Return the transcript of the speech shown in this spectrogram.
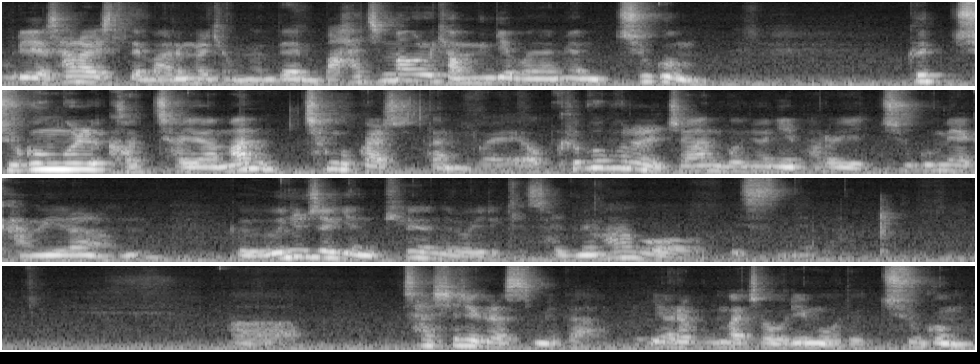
우리의 살아있을 때걸 겪는데 마지막으로 겪는 게 뭐냐면 죽음. 그 죽음을 거쳐야만 천국 갈 수 있다는 거예요. 그 부분을 저한 본연이 바로 이 죽음의 강이라는 그 은유적인 표현으로 이렇게 설명하고 있습니다. 어, 사실이 그렇습니다. 여러분과 저 우리 모두 죽음,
